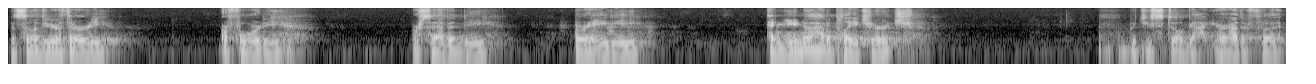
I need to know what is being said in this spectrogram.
But some of you are 30 or 40 or 70 or 80, and you know how to play church, but you still got your other foot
